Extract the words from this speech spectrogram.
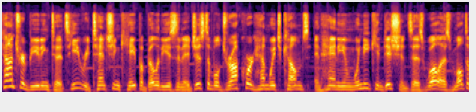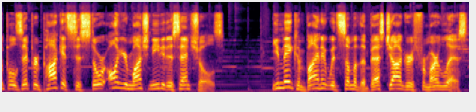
Contributing to its heat retention capability is an adjustable drawcord hem which comes in handy in windy conditions as well as multiple zippered pockets to store all your much needed essentials. You may combine it with some of the best joggers from our list.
